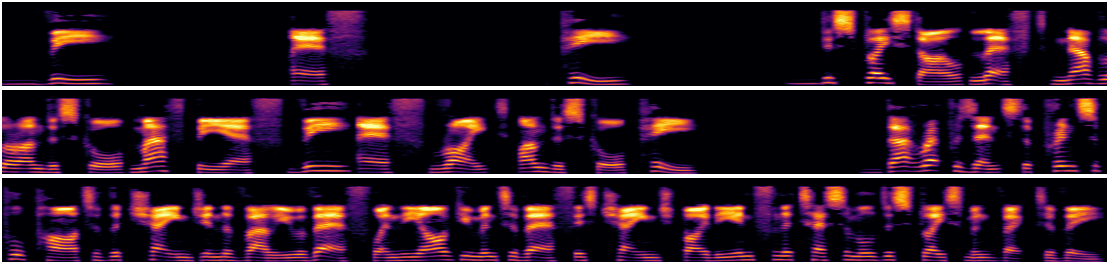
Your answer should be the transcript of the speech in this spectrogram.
V f P display style left nabla underscore math BF V F right underscore P that represents the principal part of the change in the value of f when the argument of f is changed by the infinitesimal displacement vector v.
